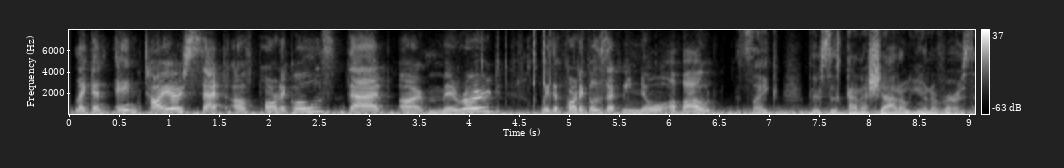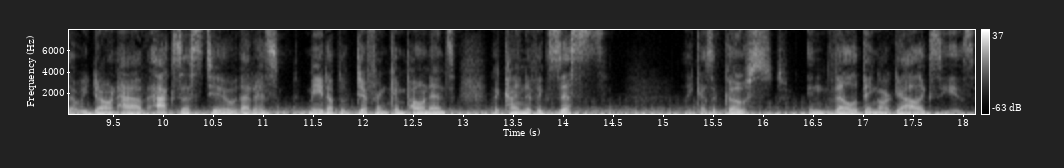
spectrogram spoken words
like an entire set of particles that are mirrored with the particles that we know about. It's like there's this kind of shadow universe that we don't have access to that is made up of different components that kind of exists like as a ghost enveloping our galaxies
